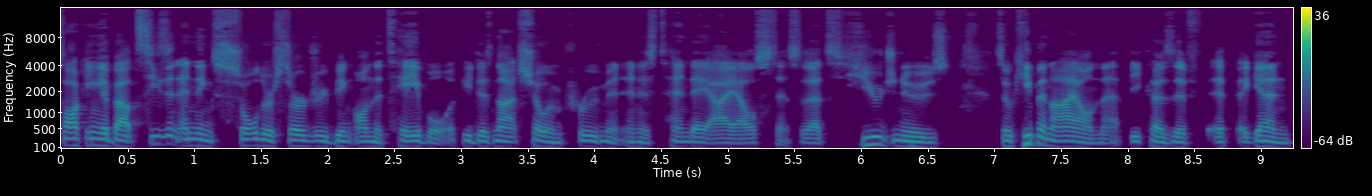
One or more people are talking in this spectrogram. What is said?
Talking about season-ending shoulder surgery being on the table if he does not show improvement in his 10-day IL stint. So that's huge news. So keep an eye on that because if, if again,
